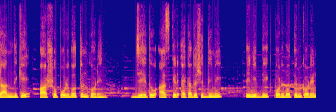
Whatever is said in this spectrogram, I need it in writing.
ডান দিকে পার্শ্ব পরিবর্তন করেন। যেহেতু আজকের একাদশীর দিনে তিনি দিক পরিবর্তন করেন,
